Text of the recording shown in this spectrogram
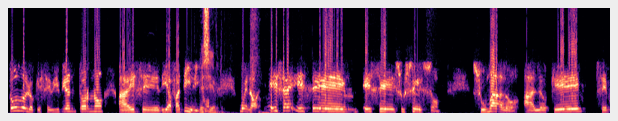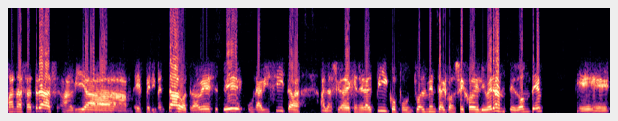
todo lo que se vivió en torno a ese día fatídico. Es cierto. Bueno, esa, ese, ese suceso sumado a lo que semanas atrás había experimentado a través de una visita a la ciudad de General Pico, puntualmente al Consejo Deliberante, donde eh,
